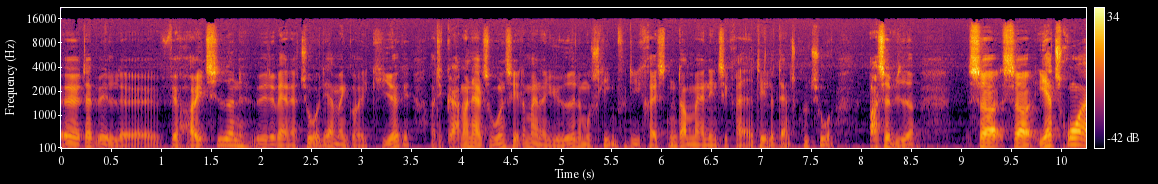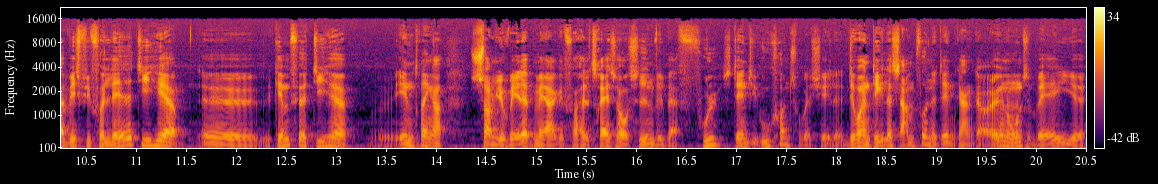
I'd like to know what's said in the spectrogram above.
øh, der vil øh, ved højtiderne vil det være naturligt, at man går i kirke, og det gør man altså uanset om man er jøde eller muslim, fordi kristendom er en integreret del af dansk kultur, osv. Så, så jeg tror, at hvis vi får lavet de her, øh, gennemført de her øh, ændringer, som jo vel at mærke for 50 år siden ville være fuldstændig ukontroversielle. Det var en del af samfundet dengang. Der var jo nogen tilbage i, øh,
